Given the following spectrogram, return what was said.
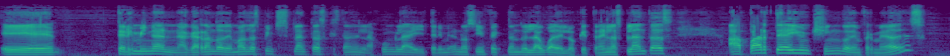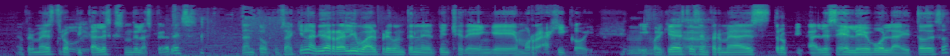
Eh, terminan agarrando además las pinches plantas que están en la jungla y terminan así infectando el agua de lo que traen las plantas. Aparte hay un chingo de enfermedades, enfermedades tropicales que son de las peores tanto pues aquí en la vida real igual pregúntenle el pinche dengue hemorrágico y, y cualquiera de estas enfermedades tropicales, el ébola y todo eso,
